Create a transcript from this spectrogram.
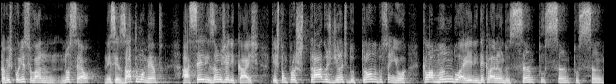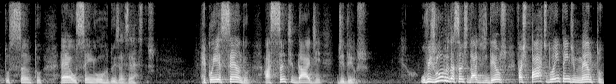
Talvez por isso, lá no céu, nesse exato momento, há seres angelicais que estão prostrados diante do trono do Senhor, clamando a Ele, declarando: Santo, Santo, Santo, Santo é o Senhor dos exércitos. Reconhecendo a santidade de Deus. O vislumbre da santidade de Deus faz parte do entendimento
